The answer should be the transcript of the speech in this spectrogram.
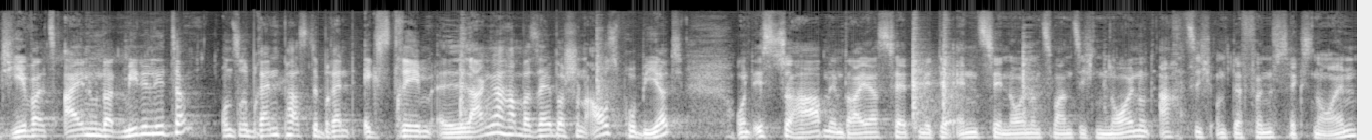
Jeweils 100 Milliliter. Unsere Brennpaste brennt extrem lange, haben wir selber schon ausprobiert und ist zu haben im Dreier-Set mit der NC 2989 und der 569.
